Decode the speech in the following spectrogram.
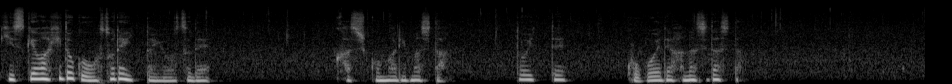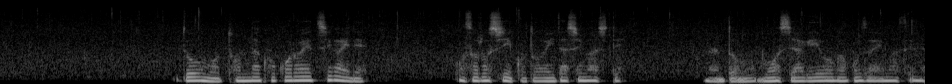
喜助はひどく恐れ入った様子で「かしこまりました」と言って小声で話し出した。どうもとんだ心得違いで恐ろしいことをいたしまして何とも申し上げようがございませぬ。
